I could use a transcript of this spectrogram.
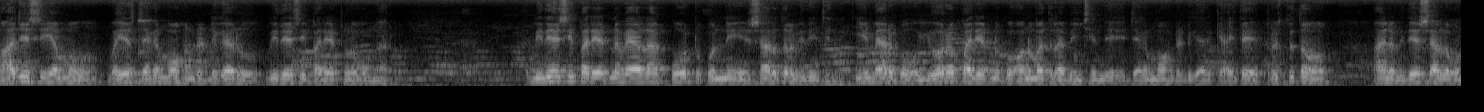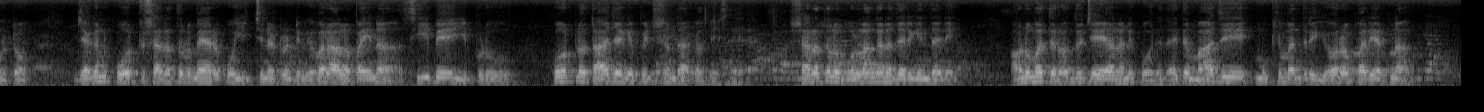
మాజీ CM YS Jaganmohan Reddy గారు విదేశీ పర్యటనలో ఉన్నారు. విదేశీ పర్యటన వేళ కోర్టు కొన్ని షరతులు విధించింది. ఈ మేరకు యూరప్ పర్యటనకు అనుమతి లభించింది జగన్మోహన్ రెడ్డి గారికి. అయితే ప్రస్తుతం ఆయన విదేశాల్లో ఉండటం జగన్ కోర్టు షరతుల మేరకు ఇచ్చినటువంటి వివరాలపైన సిబిఐ ఇప్పుడు కోర్టులో తాజాగా పిటిషన్ దాఖలు చేసింది. షరతుల ఉల్లంఘన జరిగిందని అనుమతి రద్దు చేయాలని కోరింది. అయితే మాజీ ముఖ్యమంత్రి యూరప్ పర్యటన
